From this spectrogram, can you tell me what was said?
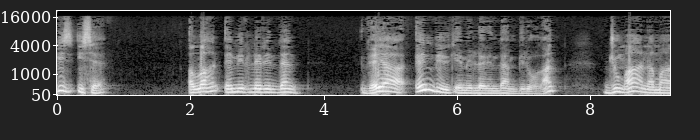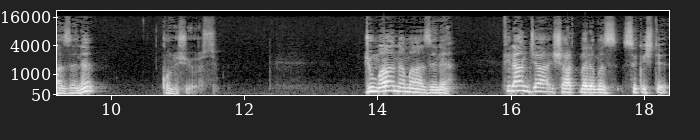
Biz ise Allah'ın emirlerinden veya en büyük emirlerinden biri olan cuma namazını konuşuyoruz. Cuma namazını filanca şartlarımız sıkıştı,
